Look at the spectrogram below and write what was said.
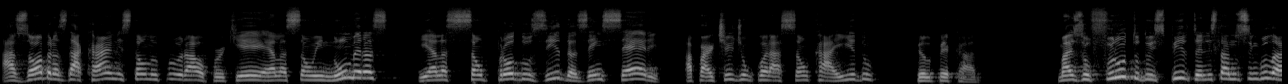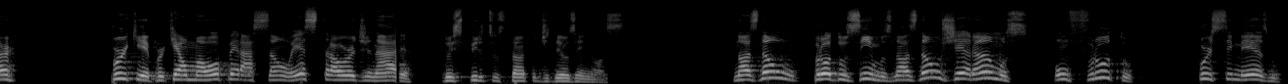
As obras da carne estão no plural, porque elas são inúmeras e elas são produzidas em série a partir de um coração caído pelo pecado. Mas o fruto do Espírito, ele está no singular. Por quê? Porque é uma operação extraordinária do Espírito Santo de Deus em nós. Nós não produzimos, nós não geramos um fruto por si mesmo,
